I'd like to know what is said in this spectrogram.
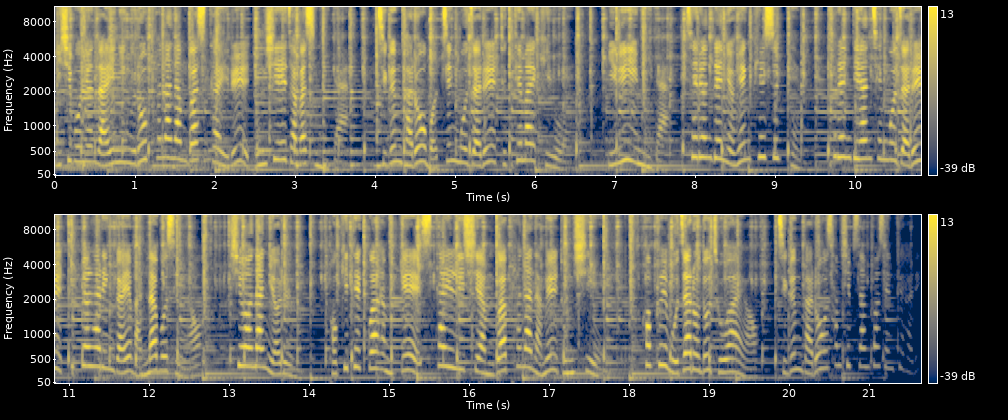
25년 라이닝으로 편안함과 스타일을 동시에 잡았습니다. 지금 바로 멋진 모자를 득템할 기회. 1위입니다. 세련된 여행 필수템. 트렌디한 책모자를 특별 할인가에 만나보세요. 시원한 여름. 버킷햇과 함께 스타일리시함과 편안함을 동시에. 커플 모자로도 좋아요. 지금 바로 33% 할인.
